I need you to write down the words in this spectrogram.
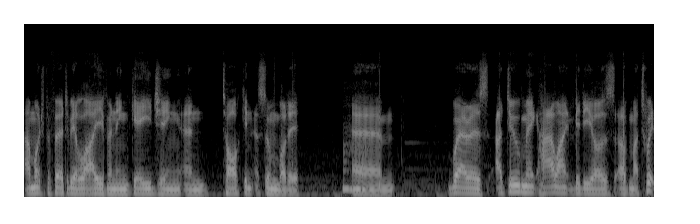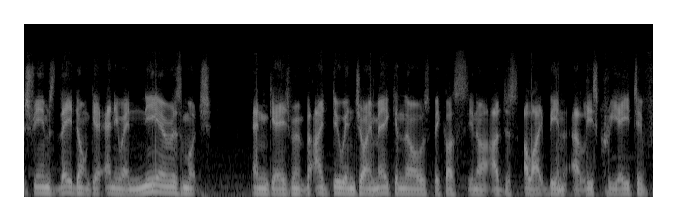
I much prefer to be live and engaging and talking to somebody. Um, whereas I do make highlight videos of my Twitch streams, they don't get anywhere near as much engagement, but I do enjoy making those because you know I just I like being at least creative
